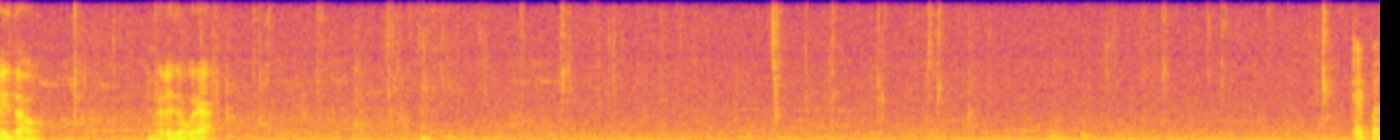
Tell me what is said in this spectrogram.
এই দেখো এখানে যাব একবার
